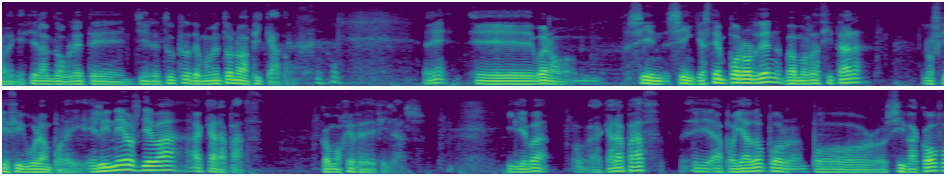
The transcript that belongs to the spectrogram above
para que hiciera el doblete Tour, pero de momento no ha picado. ¿Eh? Eh, bueno, sin, sin que estén por orden, vamos a citar los que figuran por ahí. El Ineos lleva a Carapaz como jefe de filas y lleva a Carapaz eh, apoyado por, por Sivakov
